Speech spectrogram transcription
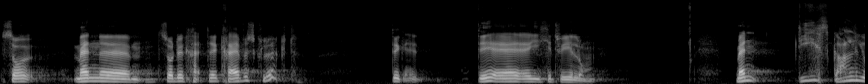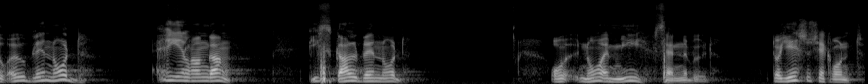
Så, men, eh, så det, det, kreves kløkt. Det, det er jeg ikke i tvil om. Men de skal jo òg bli nådd en eller annen gang. De skal bli nådd. Og nå er vi sendebud. Da Jesus gikk rundt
